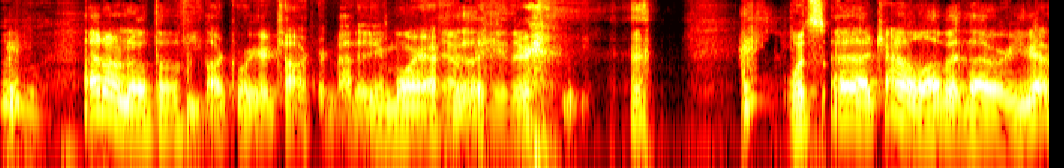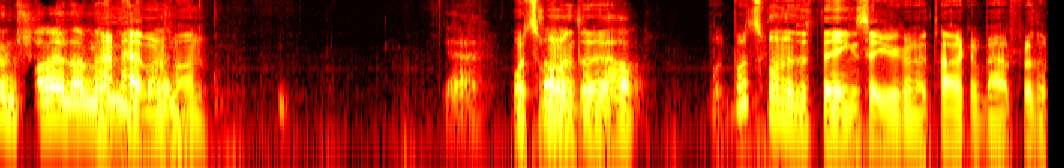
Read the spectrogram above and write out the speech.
I don't know what the fuck we were talking about anymore. I feel like either. What's uh, I kind of love it though. Are you having fun? I'm I'm having having fun. Yeah. What's one of the about. What's one of the things that you're going to talk about for the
